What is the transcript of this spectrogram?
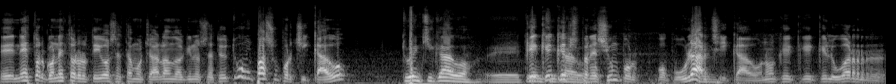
Néstor, con Néstor Ortigosa estamos charlando aquí en los estudios. ¿Tuvo un paso por Chicago? Estuve en Chicago. Eh, ¿Qué, expresión por popular Chicago, ¿no? Qué, lugar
